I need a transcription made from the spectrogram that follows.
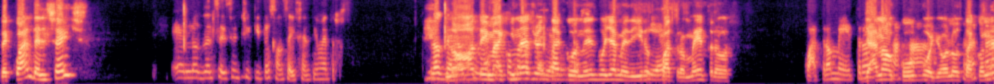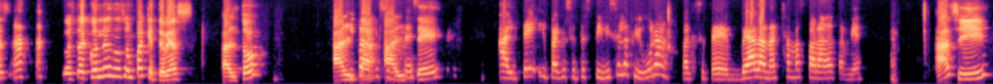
¿De cuál? ¿Del 6? Eh, los del 6 son chiquitos, son 6 centímetros. no, te imaginas, yo en tacones voy a medir 4 metros. 4 metros. Ya no ocupo yo los tacones. los tacones no son para que te veas alto, alta, alte. Alte y para que se te estilice la figura, para que se te vea la nacha más parada también. Ah, sí.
